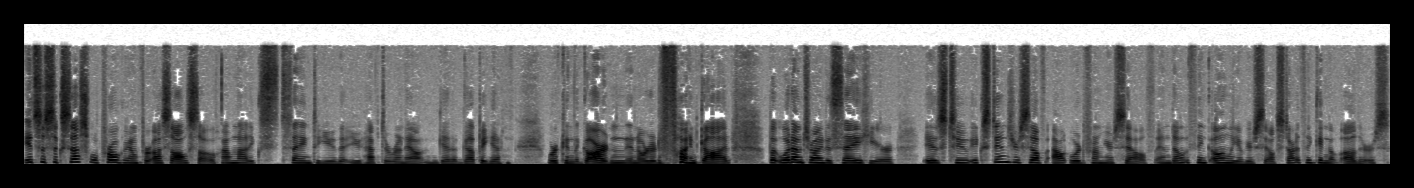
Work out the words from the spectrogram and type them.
it's a successful program for us also. I'm not ex- saying to you that you have to run out and get a guppy and work in the garden in order to find God. But what I'm trying to say here is to extend yourself outward from yourself and don't think only of yourself. Start thinking of others.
